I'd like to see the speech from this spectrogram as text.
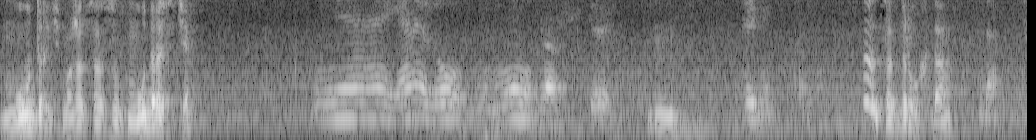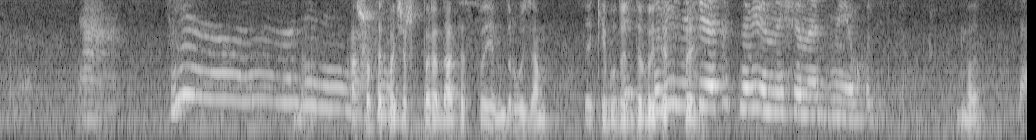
мудрий. Може, це зуб мудрості? Це. Ну, це друг, да? Да, да. А що ти хочеш передати своїм друзям, які будуть дивитись Він це? ще, ну, він ще не вміє ходити. Да? Да.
